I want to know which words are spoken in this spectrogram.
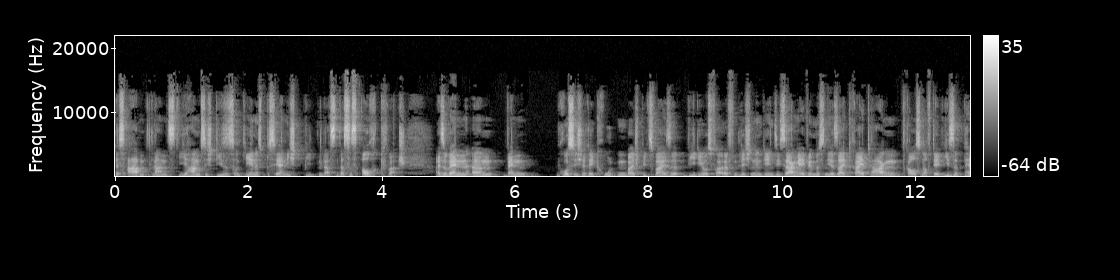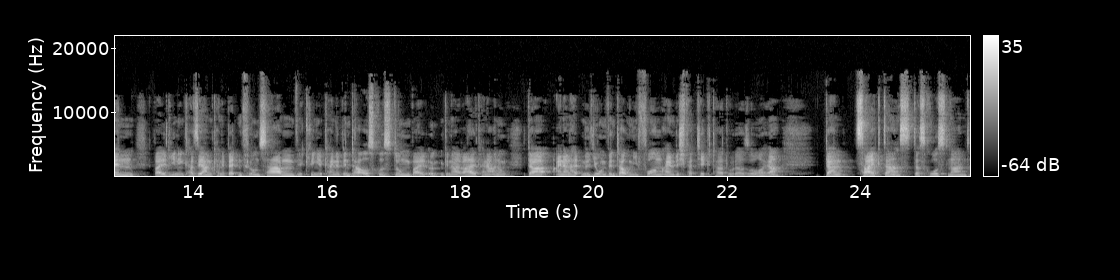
des Abendlands. Die haben sich dieses und jenes bisher nicht bieten lassen. Das ist auch Quatsch. Also wenn, ähm, wenn russische Rekruten beispielsweise Videos veröffentlichen, in denen sie sagen, ey, wir müssen hier seit drei Tagen draußen auf der Wiese pennen, weil die in den Kasernen keine Betten für uns haben, wir kriegen hier keine Winterausrüstung, weil irgendein General, keine Ahnung, da eineinhalb Millionen Winteruniformen heimlich vertickt hat oder so, ja, dann zeigt das, dass Russland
